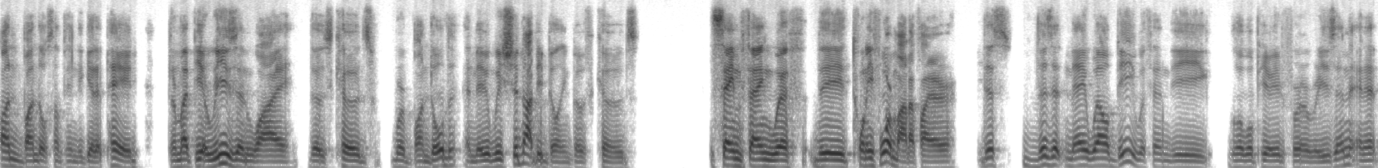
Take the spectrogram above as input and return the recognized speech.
unbundle something to get it paid. There might be a reason why those codes were bundled, and maybe we should not be billing both codes. Same thing with the 24 modifier. This visit may well be within the global period for a reason, and it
